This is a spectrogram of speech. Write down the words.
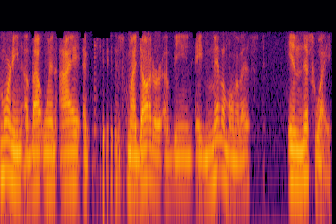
morning about when I accused my daughter of being a minimalist in this way.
